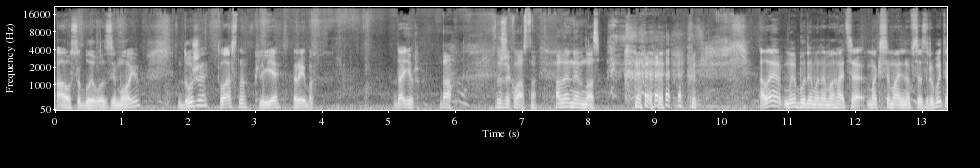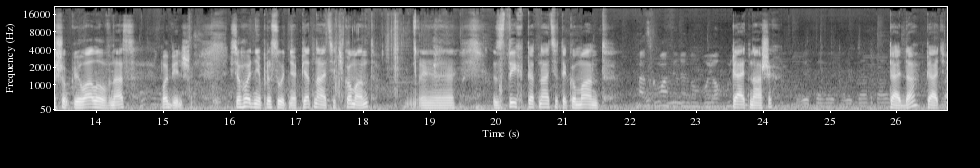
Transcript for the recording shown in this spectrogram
а особливо зимою, дуже класно клює риба. Да, Юр? Да, дуже класно, але не в нас. Але ми будемо намагатися максимально все зробити, щоб клювало в нас побільше. Сьогодні присутньо 15 команд. Е, З тих 15 команд 5 наших. 5, да? 5.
